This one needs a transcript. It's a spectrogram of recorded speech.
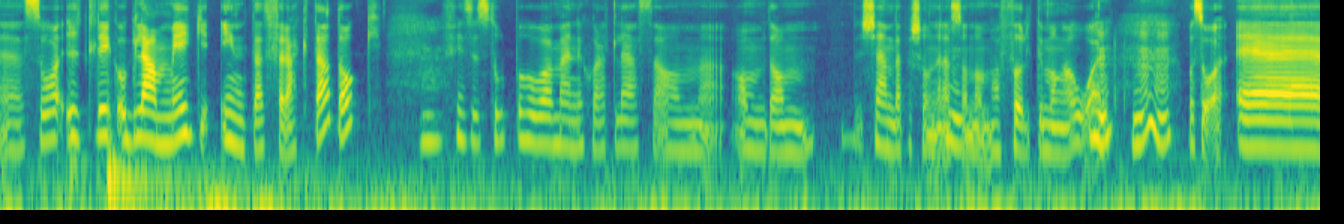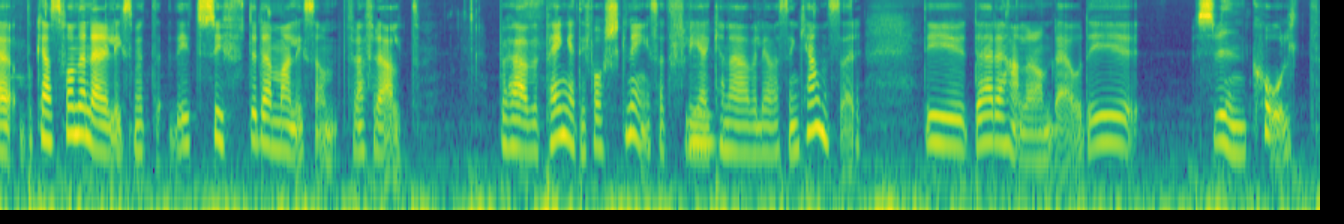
Eh, Så ytlig och glammig, inte att förakta dock. Det finns ett stort behov av människor att läsa om, om de kända personerna som de har följt i många år. Mm. Och så. Eh, på Cancerfonden är det liksom ett, det är ett syfte där man liksom framförallt behöver pengar till forskning så att fler kan överleva sin cancer. Det är ju där det handlar om det och det är ju svincoolt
